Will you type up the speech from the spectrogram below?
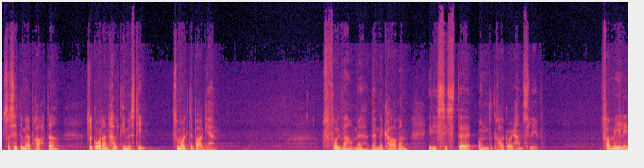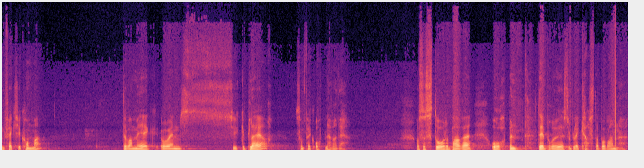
Så sitter vi og prater. Så går det en halvtimes tid, så må jeg tilbake igjen. Så får jeg være med denne karen i de siste åndedragene i hans liv. Familien fikk ikke komme. Det var meg og en sykepleier som fikk oppleve det. Og så står det bare åpent, det brødet som ble kasta på vannet.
